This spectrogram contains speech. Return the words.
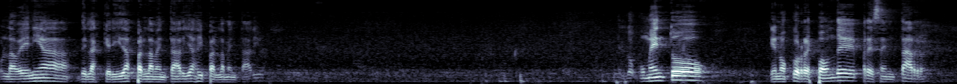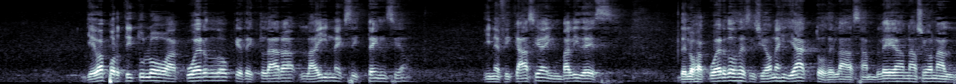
Con la venia de las queridas parlamentarias y parlamentarios, el documento que nos corresponde presentar lleva por título Acuerdo que declara la inexistencia, ineficacia e invalidez de los acuerdos, decisiones y actos de la Asamblea Nacional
